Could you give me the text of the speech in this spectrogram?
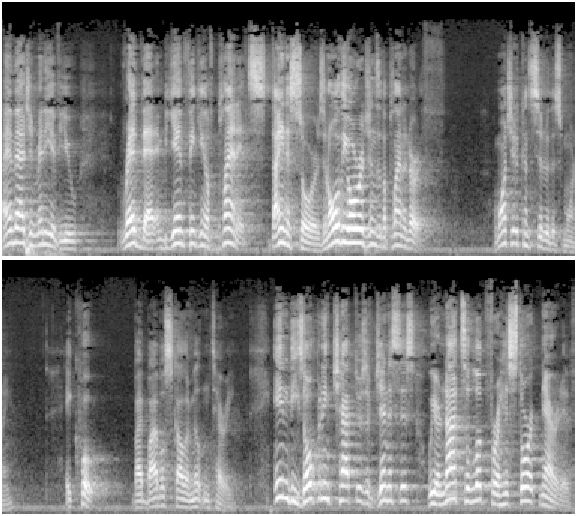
I imagine many of you read that and began thinking of planets, dinosaurs, and all the origins of the planet Earth. I want you to consider this morning a quote by Bible scholar Milton Terry. In these opening chapters of Genesis, we are not to look for a historic narrative,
